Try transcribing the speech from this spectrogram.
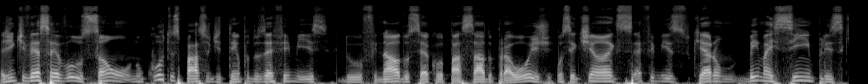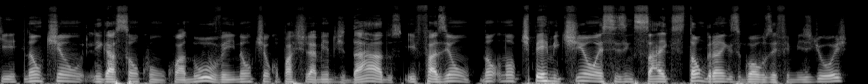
A gente vê essa evolução num curto espaço de tempo dos FMIs, do final do século passado para hoje. Você tinha antes FMIs que eram bem mais simples, que não tinham ligação com, com a nuvem, não tinham compartilhamento compartilhamento de dados e faziam não, não te permitiam esses insights tão grandes igual os FMIs de hoje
